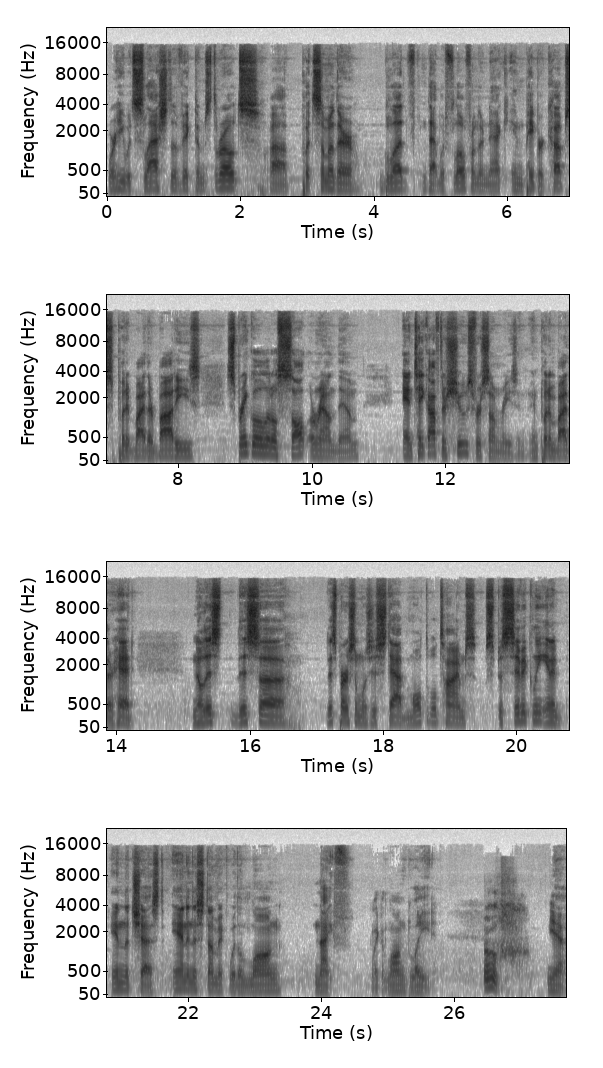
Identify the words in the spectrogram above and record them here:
where he would slash the victims' throats, uh, put some of their blood that would flow from their neck in paper cups, put it by their bodies, sprinkle a little salt around them, and take off their shoes for some reason and put them by their head. No, this this uh, this person was just stabbed multiple times, specifically in a, in the chest and in the stomach with a long knife, like a long blade. Oof. Yeah,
